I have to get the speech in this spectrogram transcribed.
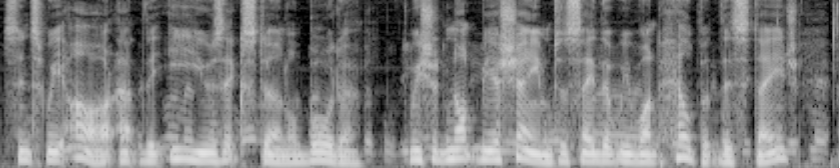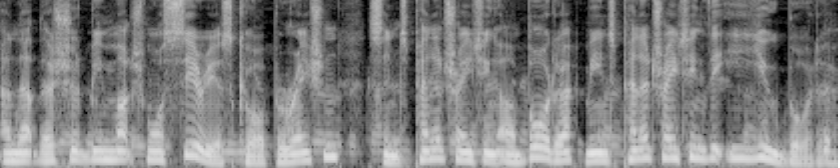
since we are at the EU's external border. We should not be ashamed to say that we want help at this stage and that there should be much more serious cooperation, since penetrating our border means penetrating the EU border.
